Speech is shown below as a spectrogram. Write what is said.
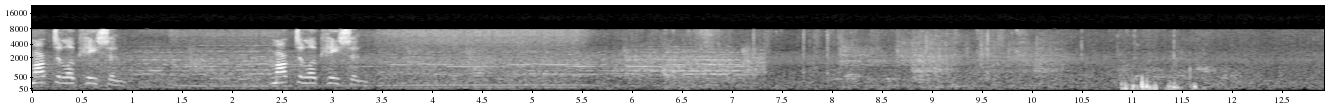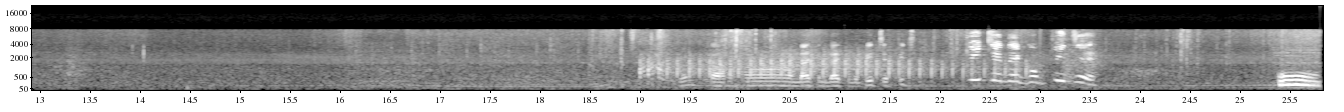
Marked a location. Marked a location. Така, а, дайте, дайте, пиче, пиче. Пиче, него, пиче! Mm.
